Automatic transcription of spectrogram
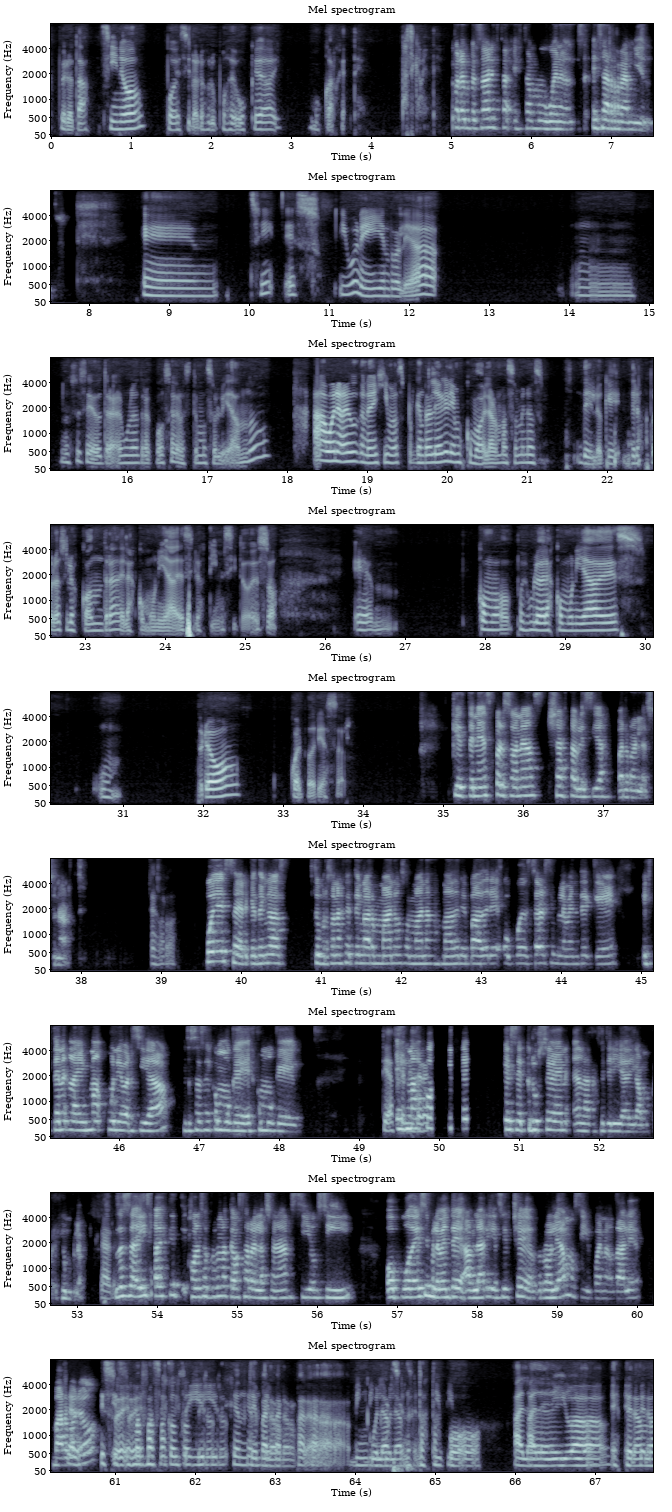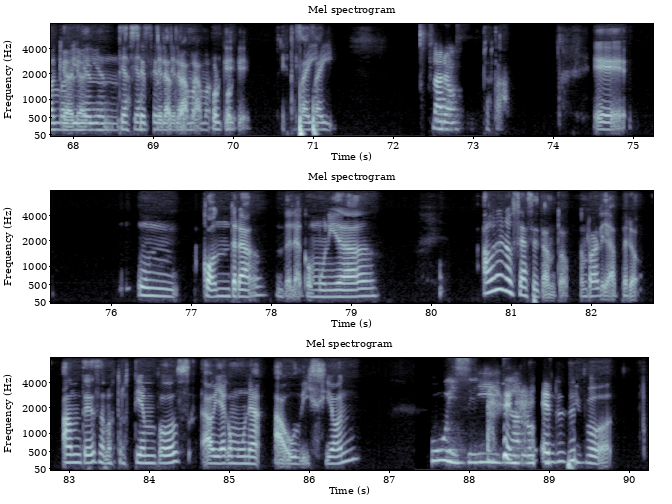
Pero está, si no, puedes ir a los grupos de búsqueda y buscar gente, básicamente. para empezar está, está muy buena esa herramienta. Em, sí, eso. Y bueno, y en realidad, mm, no sé si hay otra, alguna otra cosa que nos estemos olvidando. Ah, bueno, algo que no dijimos, porque en realidad queríamos como hablar más o menos de lo que, de los pros y los contras de las comunidades y los teams y todo eso. Em, como por ejemplo de las comunidades, un pro, ¿cuál podría ser? Que tenés personas ya establecidas para relacionarte. Es verdad. Puede ser que tengas, tu personaje tenga hermanos, hermanas, madre, padre, o puede ser simplemente que estén en la misma universidad. Entonces es como que, es como que es más posible que se crucen en la cafetería, digamos, por ejemplo. Entonces ahí sabes que con esa persona te vas a relacionar sí o sí, o podés simplemente hablar y decir, che, roleamos y bueno, dale, bárbaro. eso, es, más fácil conseguir, gente, para, para, vincularse, no estás tipo a la, deriva, esperando, que, alguien te acepte, la, trama, porque, estás ahí. Claro. Ya está. Eh, un contra de la comunidad. Ahora no se hace tanto, en realidad, pero antes, en nuestros tiempos, había como una audición Uy, sí, claro. Entonces, tipo,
